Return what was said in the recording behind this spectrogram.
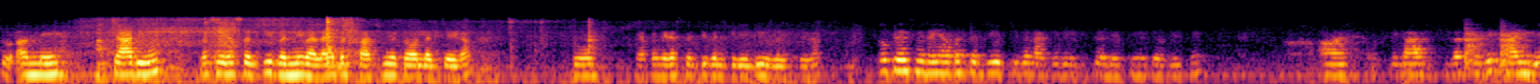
तो अब मैं जा रही हूँ, बस मेरा सब्ज़ी बनने वाला है, बस पाँच मिनट और लग जाएगा। तो यहाँ पर मेरा सब्ज़ी बन के रेडी हो जाएगा। तो फ्रेंड्स मेरा यहाँ पर सब्ज़ी उब्जी बना के रेडी कर लेती हूँ जल्दी से। और उसके बाद दस बजे खाएँगे,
